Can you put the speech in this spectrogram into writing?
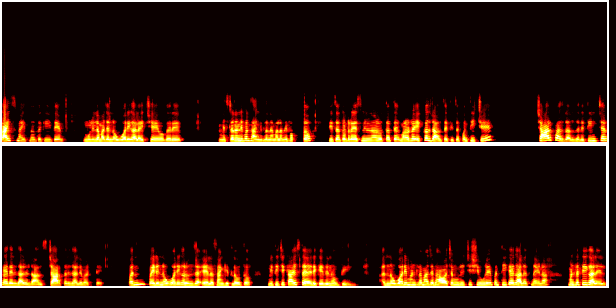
काहीच माहीत नव्हतं की इथे मुलीला माझ्या नऊवारी घालायची आहे वगैरे. मिस्टरांनी पण सांगितलं नाही मला. मी फक्त तिचा तो ड्रेस मिळणार होता ते मला वाटलं एकच डान्स आहे तिचा पण तिचे चार पाच डान्स झाले. तीन चार काहीतरी झाले डान्स चार तरी झाले वाटते. पण पहिले नऊवारी घालून यायला सांगितलं होतं. मी तिची काहीच तयारी केली नव्हती. आणि नऊवारी म्हटलं माझ्या भावाच्या मुलीची शिवळे पण ती काय घालत नाही ना. म्हटलं ती घालेल.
